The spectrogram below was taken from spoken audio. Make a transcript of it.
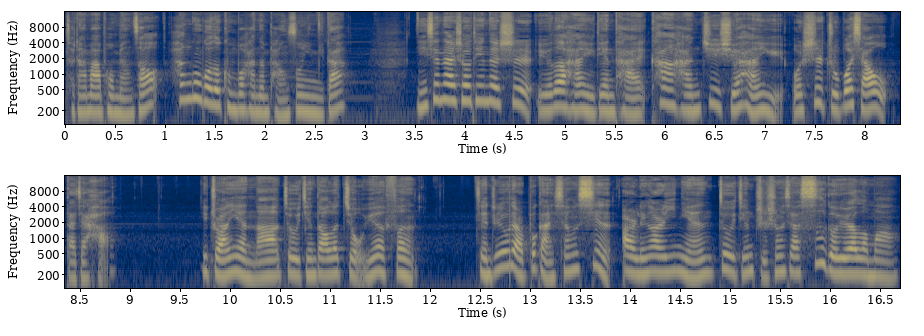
드라마 보면서 한국어도 공부하는 방송입니다. 您现在收听的是娱乐韩语电台，看韩剧学韩语，我是主播小五，大家好。一转眼呢，就已经到了九月份，简直有点不敢相信，二零二一年就已经只剩下四个月了吗？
